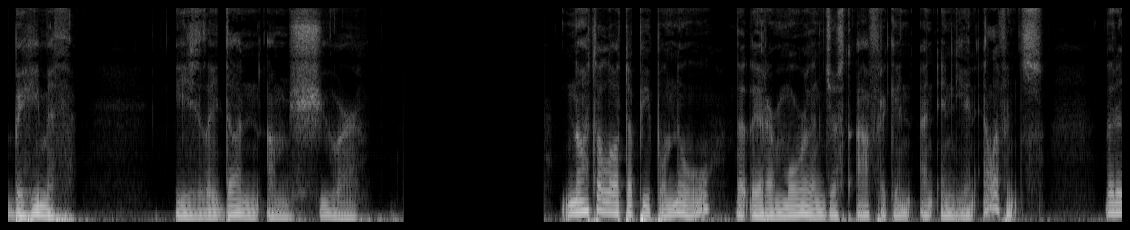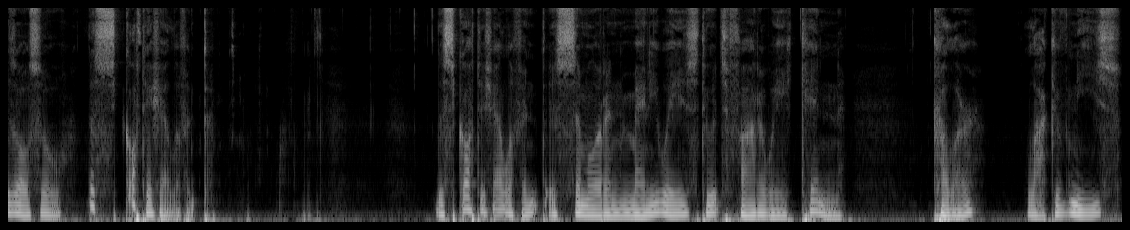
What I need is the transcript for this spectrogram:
behemoth. Easily done, I'm sure. Not a lot of people know that there are more than just African and Indian elephants. There is also the Scottish elephant. The Scottish elephant is similar in many ways to its faraway kin colour, lack of knees,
